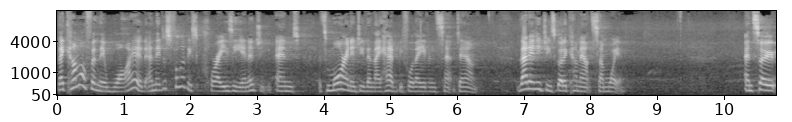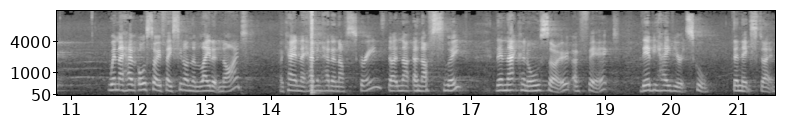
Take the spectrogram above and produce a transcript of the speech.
They come off and they're wired and they're just full of this crazy energy, and it's more energy than they had before they even sat down that energy's got to come out somewhere. And so, when they have also, if they sit on them late at night, okay, and they haven't had enough screens, uh, enough sleep, then that can also affect their behaviour at school the next day.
